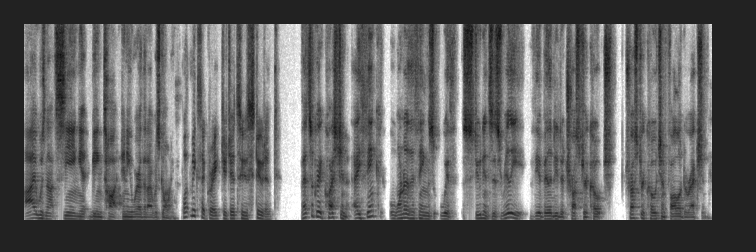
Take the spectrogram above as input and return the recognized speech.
I was not seeing it being taught anywhere that I was going. What makes a great jujitsu student? That's a great question. I think one of the things with students is really the ability to trust your coach trust your coach and follow direction.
